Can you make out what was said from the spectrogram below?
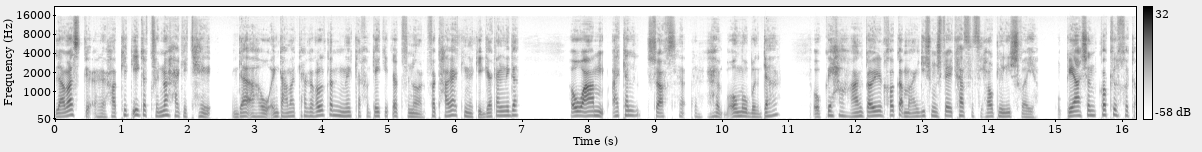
لمست حطيت إيدك في النار هتتحرق. ده أهو. أنت عملت حاجة غلط أنت حطيت إيدك في النار. فاتحرقت كان ده هو عم أكل شخص أم وبنتها. okay؟ عن طريق الخطأ. ما عنديش مشكلة. يخفف الحكم ليه شوية. okay؟ عشان قتل الخطأ.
